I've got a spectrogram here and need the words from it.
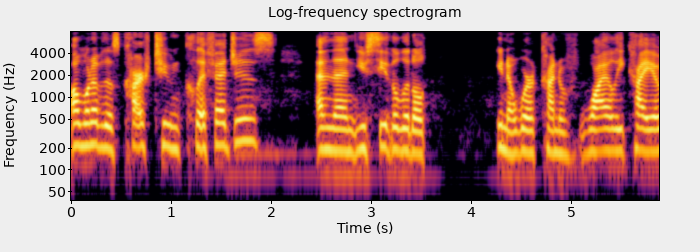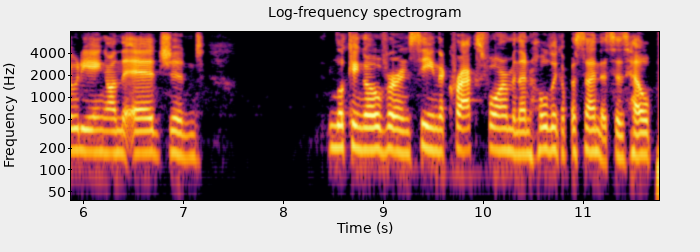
on one of those cartoon cliff edges and then you see the little you know, we're kind of wily coyoteing on the edge and looking over and seeing the cracks form and then holding up a sign that says help.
